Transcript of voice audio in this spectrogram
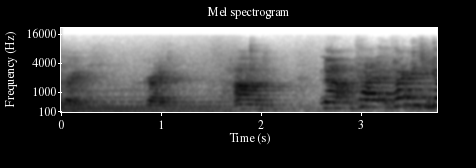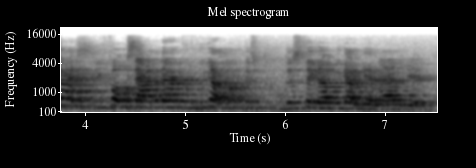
Great, great. Um, now, can I, can I get you guys, you folks out of there? we gotta hook this, this thing up, we gotta get it out of here.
